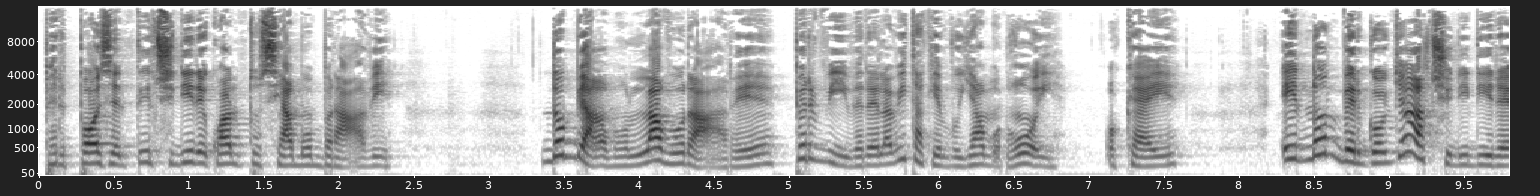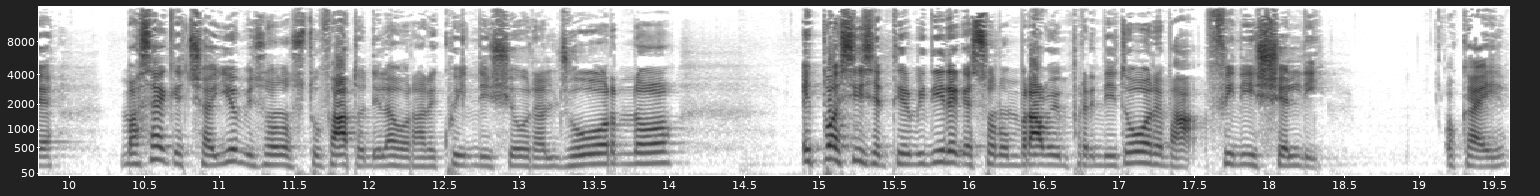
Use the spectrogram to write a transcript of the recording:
per poi sentirci dire quanto siamo bravi. Dobbiamo lavorare per vivere la vita che vogliamo noi, ok? E non vergognarci di dire ma sai che c'è, io mi sono stufato di lavorare 15 ore al giorno e poi sì sentirmi dire che sono un bravo imprenditore, ma finisce lì. Ok?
